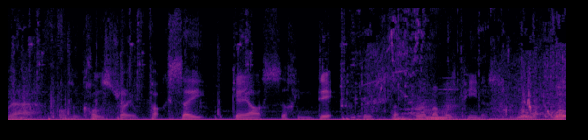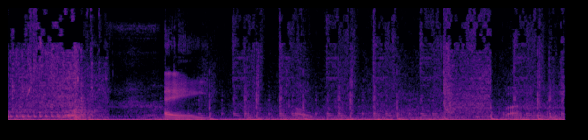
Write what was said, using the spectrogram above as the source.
That, I wasn't concentrating. Fuck's sake, gay ass sucking dick. Go suck for a mama's penis. Whoa. A. Oh. Right,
